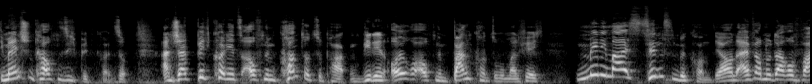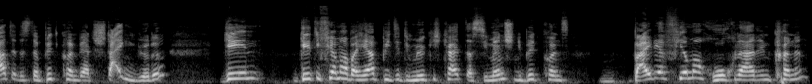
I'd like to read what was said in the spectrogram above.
die Menschen kaufen sich Bitcoin. So, anstatt Bitcoin jetzt auf einem Konto zu parken, wie den Euro auf einem Bankkonto, wo man vielleicht minimal Zinsen bekommt, ja, und einfach nur darauf wartet, dass der Bitcoin-Wert steigen würde, gehen, geht die Firma aber her, bietet die Möglichkeit, dass die Menschen die Bitcoins bei der Firma hochladen können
